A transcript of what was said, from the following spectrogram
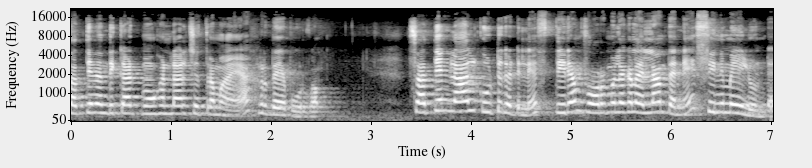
സത്യൻ അന്തിക്കാട് മോഹൻലാൽ ചിത്രമായ ഹൃദയപൂർവം സത്യൻലാൽ കൂട്ടുകെട്ടിലെ സ്ഥിരം ഫോർമുലകളെല്ലാം തന്നെ സിനിമയിലുണ്ട്.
